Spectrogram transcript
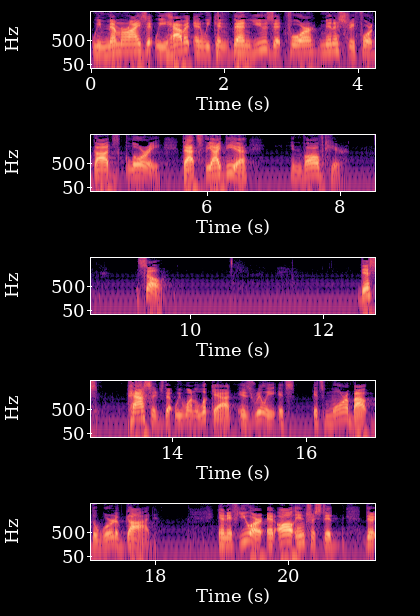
we memorize it, we have it, and we can then use it for ministry, for God's glory. That's the idea involved here. So, this passage that we want to look at is really, it's, it's more about the Word of God. And if you are at all interested, there,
